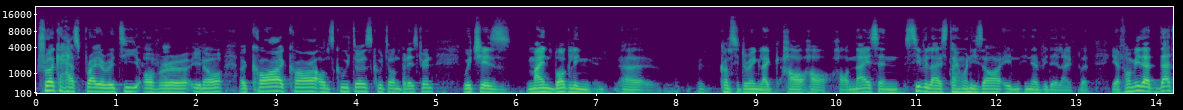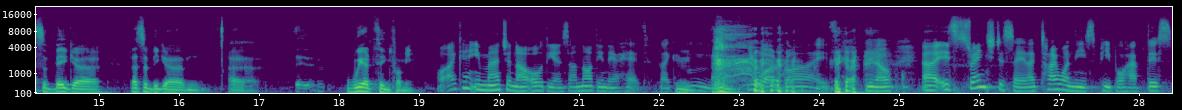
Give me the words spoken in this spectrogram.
truck has priority over you know a car, a car on scooter, scooter on pedestrian, which is mind-boggling. Uh, considering like how, how how nice and civilized Taiwanese are in, in everyday life, but yeah, for me that that's a big uh, that's a big um, uh, weird thing for me. Well, I can imagine our audience are not in their head. Like, Hmm. mm, you are right. You know, uh, it's strange to say like Taiwanese people have this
